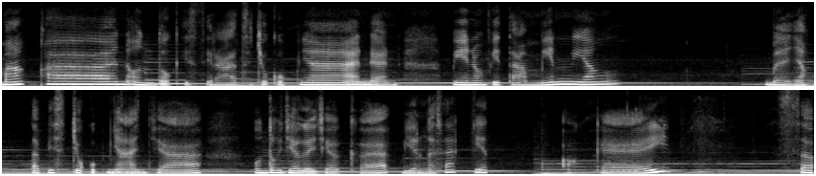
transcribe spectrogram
makan, untuk istirahat secukupnya, dan minum vitamin yang banyak tapi secukupnya aja untuk jaga-jaga biar nggak sakit. Oke, okay? so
